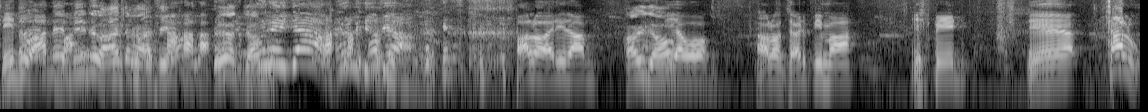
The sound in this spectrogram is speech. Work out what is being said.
બીજું હા હાથમાં. બીજું હાથમાં છે. ભૂલી જા ભૂલી જા હાલો હરિરામ. આવી જાઓ. આવો. હાલો ઝડપીમાં. સ્પીડ. એ ચાલુ.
